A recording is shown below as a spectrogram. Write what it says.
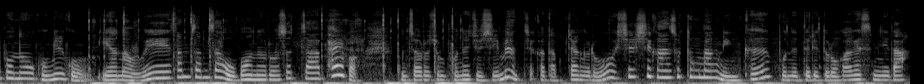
번호 010-215-3345번으로 숫자 8번 문자로 좀 보내주시면 제가 답장으로 실시간 소통방 링크 보내드리도록 하겠습니다.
